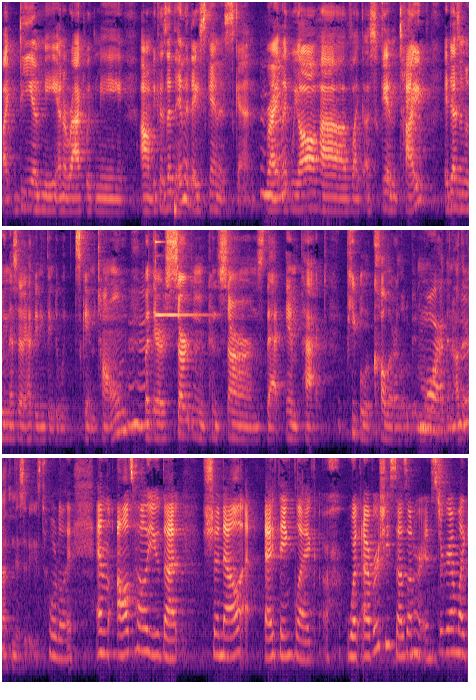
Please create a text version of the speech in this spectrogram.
like dm me interact with me um, because at the end of the day skin is skin mm-hmm. right? Like we all have like a skin type. It doesn't really necessarily have anything to do with skin tone mm-hmm. but there are certain concerns that impact people of color a little bit more, More. than other mm-hmm. ethnicities. Totally. And I'll tell you that Chanel, I think like whatever she says on her Instagram, like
